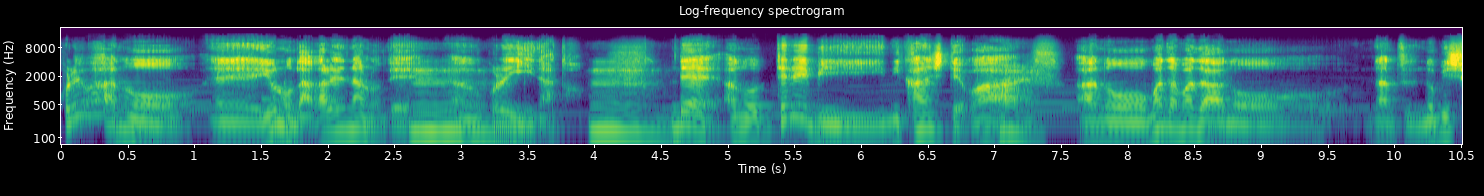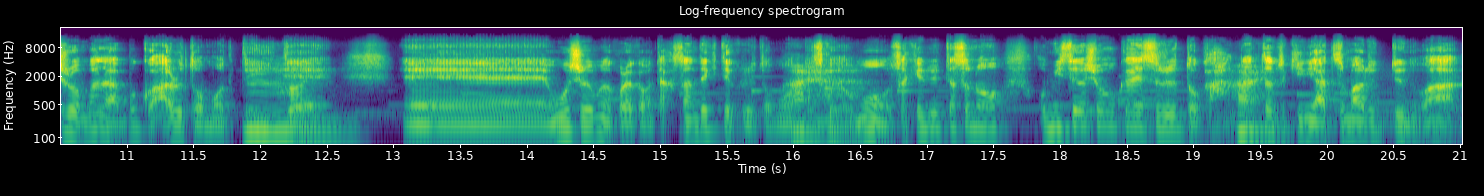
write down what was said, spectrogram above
これは、あのーえー世の流れなので、うんあのこれいいなと。うん。で、あの、テレビに関しては、はい、あの、まだまだ、あの、なんつうの、伸びしろまだ僕はあると思っていて、えー面白いものこれからもたくさんできてくると思うんですけども、先ほど言ったそのお店を紹介するとか、はいなった時に集まるっていうのは、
